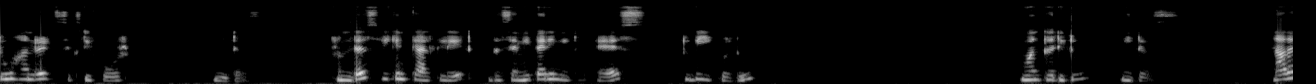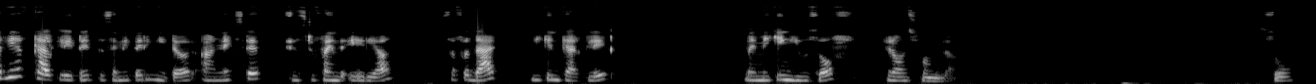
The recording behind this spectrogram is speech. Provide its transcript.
264 meters. From this we can calculate the semi-perimeter S to be equal to 132 meters. Now that we have calculated the semi-perimeter, our next step is to find the area. So for that we can calculate by making use of Heron's formula. So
